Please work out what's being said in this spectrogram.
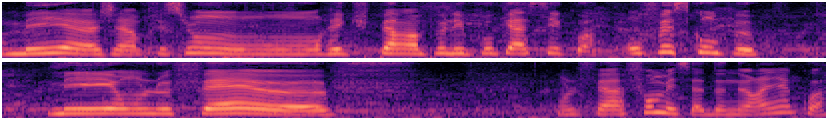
Mais j'ai l'impression qu'on récupère un peu les pots cassés, quoi. On fait ce qu'on peut, mais on le fait on le fait à fond, mais ça donne rien, quoi.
